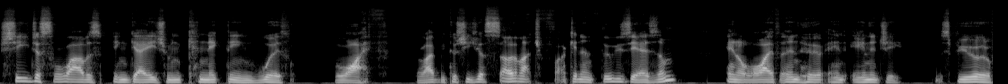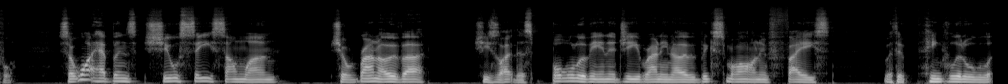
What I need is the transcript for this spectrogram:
she just loves engagement, connecting with life right? Because she's got so much fucking enthusiasm and a life in her and energy. It's beautiful. So what happens? She'll see someone, she'll run over. She's like this ball of energy running over, big smile on her face, with her pink little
